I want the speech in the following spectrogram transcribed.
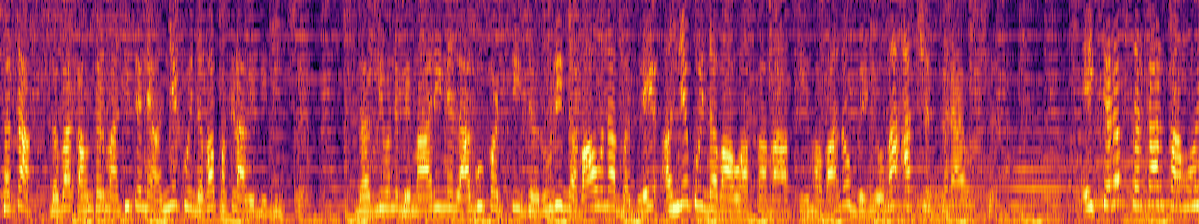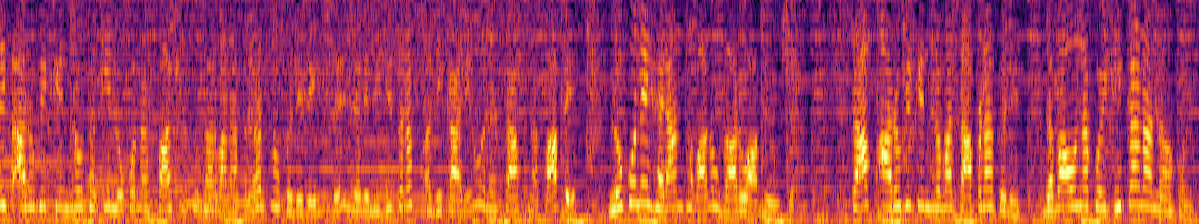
છતાં દવા કાઉન્ટરમાંથી તેને અન્ય કોઈ દવા પકડાવી દીધી છે. દર્દીઓને બીમારીને લાગુ પડતી જરૂરી દવાઓના બદલે અન્ય કોઈ દવાઓ આપવામાં આવતી હોવાનો વિડીયોમાં આક્ષેપ કરાયો છે. એક તરફ સરકાર સામૂહિક આરોગ્ય કેન્દ્રો થકી લોકોના સ્વાસ્થ્ય સુધારવાના પ્રયત્નો કરી રહી છે, જ્યારે બીજી તરફ અધિકારીઓ અને સ્ટાફના પાપે લોકોને હેરાન થવાનો વારો આવ્યો છે. સ્ટાફ આરોગ્ય કેન્દ્રમાં તાપણા કરે, દવાઓના કોઈ ઠેકાણા ન હોય,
